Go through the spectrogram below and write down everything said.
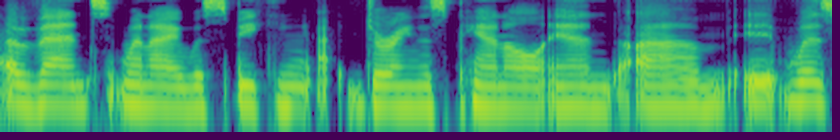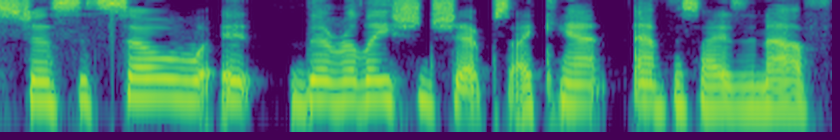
event when I was speaking during this panel, and um, it was just it's so it the relationships I can't emphasize enough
